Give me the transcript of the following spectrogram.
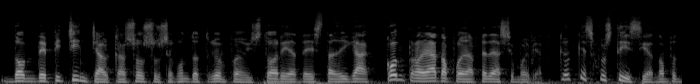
donde Pichincha alcanzó su segundo triunfo en historia de esta liga controlada por la Federación Boliviana. Creo que es justicia, ¿no? Pues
